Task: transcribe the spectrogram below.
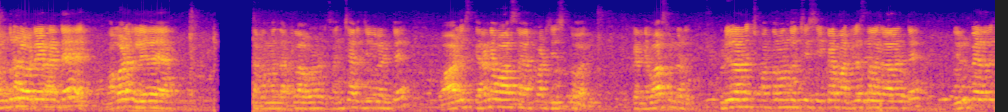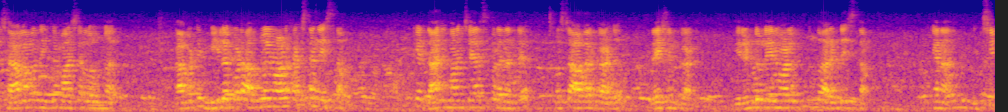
తమ్ముడు ఒకటి ఏంటంటే మగవాళ్ళకి లేదయా సగం మంది అట్లా. సంచార జీవులు అంటే వాళ్ళు స్థిర నివాసం ఏర్పాటు చేసుకోవాలి. ఇక్కడ నివాసం ఉండదు. గుడిలో నుంచి కొంతమంది వచ్చేసి ఇక్కడ మా స్థలం కావాలంటే నిరుపేదలు చాలా మంది ఇంకా మాస్టర్లో ఉన్నారు. కాబట్టి మీలో కూడా అర్హులైన వాళ్ళు ఖచ్చితంగా ఇస్తాం. ఓకే దానికి మనం చేయాల్సిన పని ఏంటంటే first Aadhaar card ration card. ఈ రెండు లేని వాళ్ళకి ముందు ఆ రెండు ఇస్తాం. ఓకేనా? ఇచ్చి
